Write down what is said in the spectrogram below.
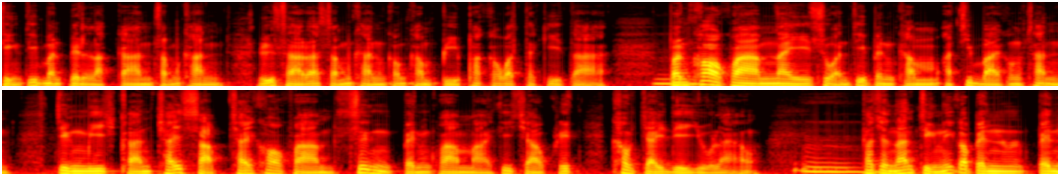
สิ่งที่มันเป็นหลักการสำคัญ หรือสาระสำคัญของคำปีพระควัตกีตาเพราข้อความในส่วนที่เป็นคำอธิบายของท่าน จึงมีการใช้ศัพท์ใช้ข้อความ ซึ่งเป็นความหมายที่ชาวคริสต์เข้าใจดีอยู่แล้ว เพราะฉะนั้นสิ่งนี้ก็เป็นเป็น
